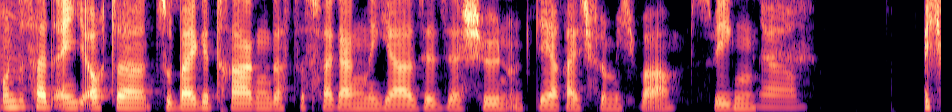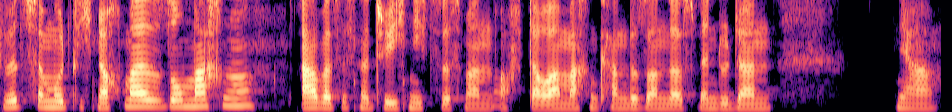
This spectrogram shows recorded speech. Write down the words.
und es Mhm. hat eigentlich auch dazu beigetragen, dass das vergangene Jahr sehr, sehr schön und lehrreich für mich war. Deswegen Ja. ich würde es vermutlich noch mal so machen, aber es ist natürlich nichts, was man auf Dauer machen kann, besonders wenn du dann, ja,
